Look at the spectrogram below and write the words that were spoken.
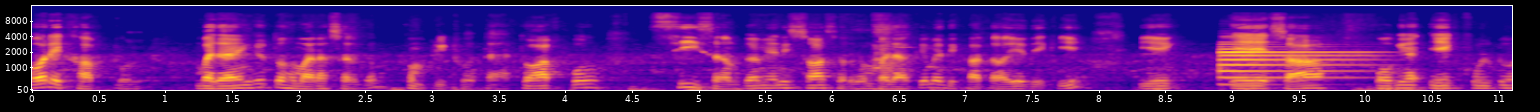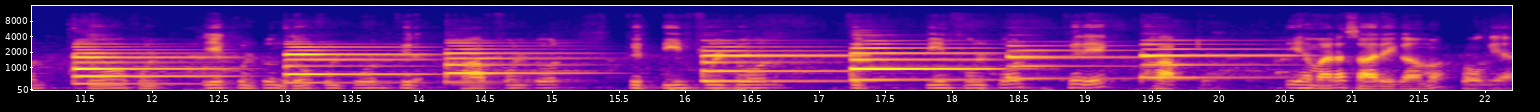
और एक हाफ़ टोन बजाएँगे तो हमारा सरगम कंप्लीट होता है। तो आपको सी सरगम यानी सा सरगम बजा के मैं दिखाता हूँ। ये देखिए, ये ए सा हो गया, एक फुल टोन दो फुल एक फुल टोन दो फुल टोन फिर हाफ़ फुल टोन फिर तीन फुल टोन तीन फुल टोन फिर एक हाफ़ टोन ये हमारा सारे गामा हो गया।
